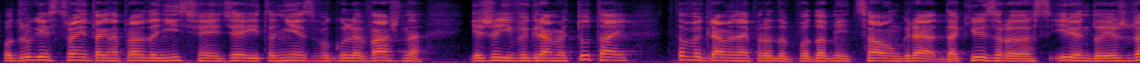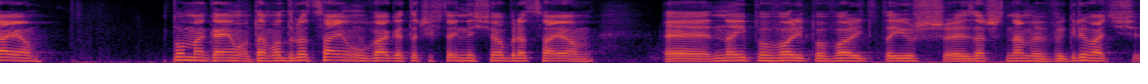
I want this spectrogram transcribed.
Po drugiej stronie tak naprawdę nic się nie dzieje i to nie jest w ogóle ważne. Jeżeli wygramy tutaj, to wygramy najprawdopodobniej całą grę. Dakilzor oraz Ilien dojeżdżają, pomagają, tam odwracają uwagę, te chieftainy się obracają. E, No i powoli, powoli tutaj już e, zaczynamy wygrywać.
